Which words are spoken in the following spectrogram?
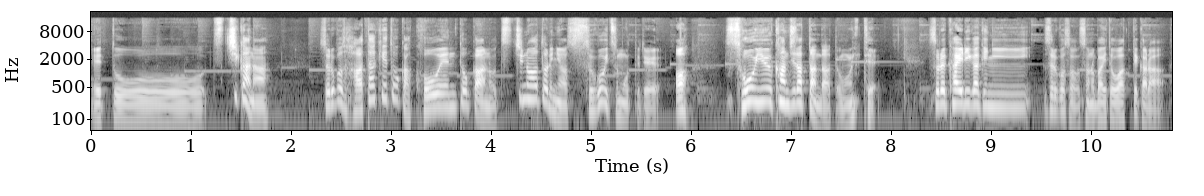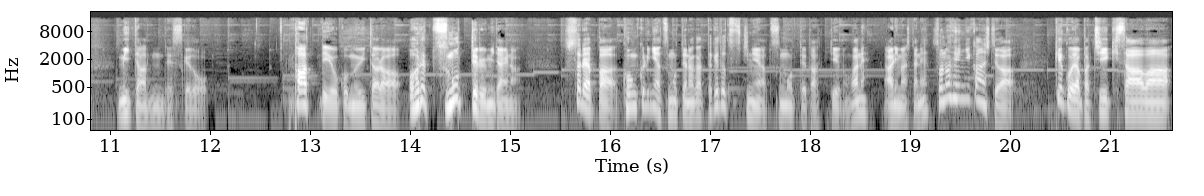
えっと土かな？それこそ畑とか公園とかの土のあたりにはすごい積もっててあそういう感じだったんだと思って。それ帰りがけにそれこそそのバイト終わってから見たんですけどパッて横向いたらあれ積もってるみたいな。そしたらやっぱコンクリには積もってなかったけど土には積もってたっていうのがねありましたね。その辺に関しては結構やっぱ地域差は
